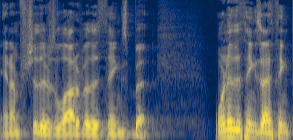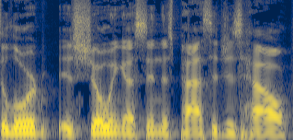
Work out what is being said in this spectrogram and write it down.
and I'm sure there's a lot of other things, but one of the things I think the Lord is showing us in this passage is how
